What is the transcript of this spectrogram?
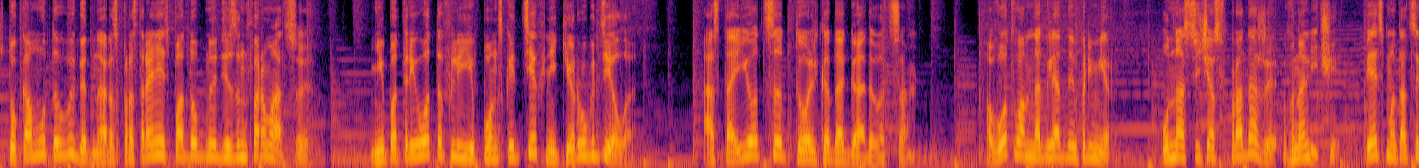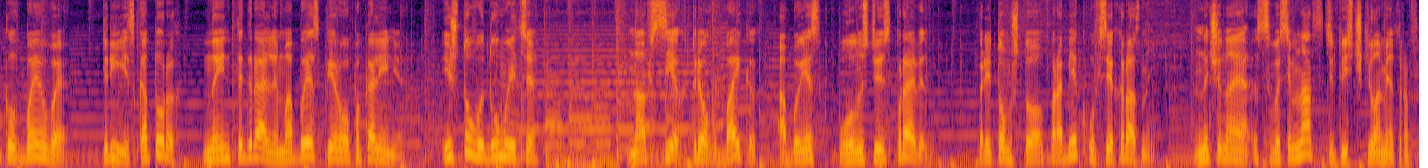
что кому-то выгодно распространять подобную дезинформацию. Не патриотов ли японской техники рук дело? Остается только догадываться. А вот вам наглядный пример. У нас сейчас в продаже, в наличии, 5 мотоциклов BMW, три из которых на интегральном ABS первого поколения. И что вы думаете? На всех трех байках ABS полностью исправен. При том, что пробег у всех разный, начиная с 18 тысяч километров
